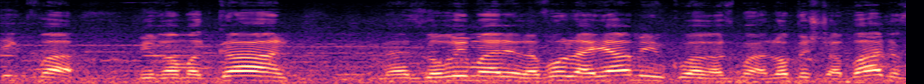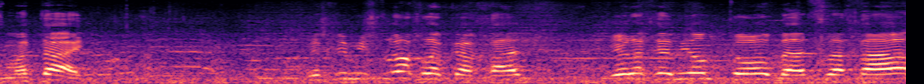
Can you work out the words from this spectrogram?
תקווה, מרמת גן, מהאזורים האלה, לבוא לים אם כבר, אז מה, לא בשבת? אז מתי? יש לי משלוח לקחת, שיהיה לכם יום טוב, בהצלחה,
